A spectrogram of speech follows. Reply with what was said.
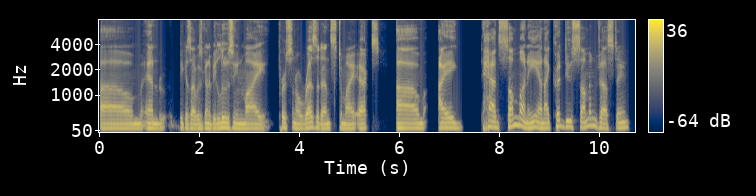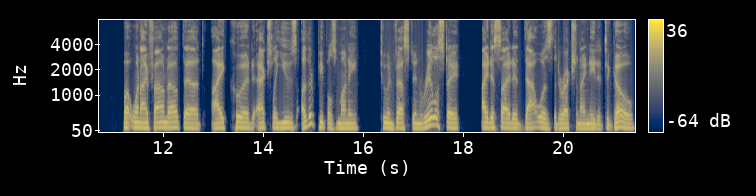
um, and because I was going to be losing my personal residence to my ex, um, I had some money and I could do some investing. But when I found out that I could actually use other people's money to invest in real estate, I decided that was the direction I needed to go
